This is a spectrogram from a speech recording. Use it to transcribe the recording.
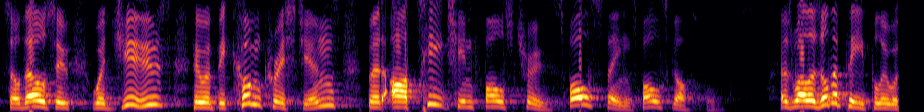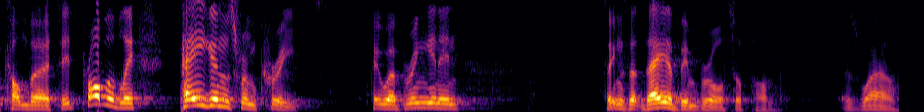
So, those who were Jews who have become Christians but are teaching false truths, false things, false gospels, as well as other people who were converted, probably pagans from Crete, who were bringing in things that they have been brought up on as well.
